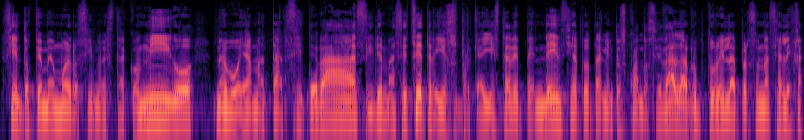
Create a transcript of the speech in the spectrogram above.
siento que me muero si no está conmigo, me voy a matar si te vas y demás, etcétera. Y eso es porque hay esta dependencia total. Entonces, cuando se da la ruptura y la persona se aleja,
